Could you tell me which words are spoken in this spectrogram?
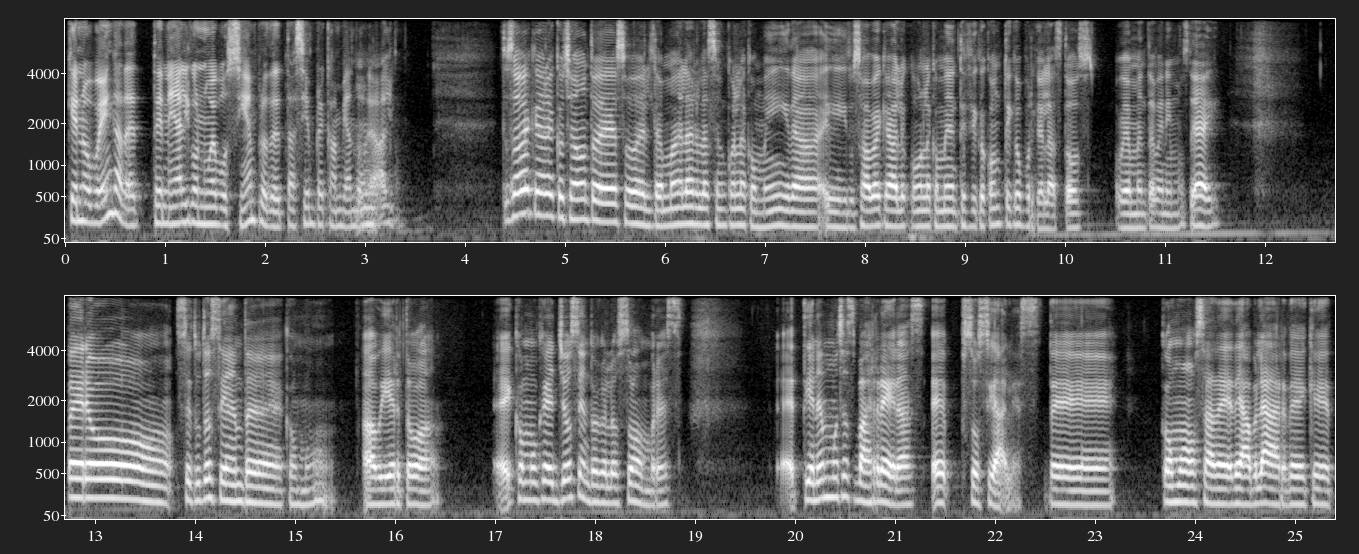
que no venga de tener algo nuevo siempre, de estar siempre cambiando de algo. Tú sabes que ahora escuchándote eso del tema de la relación con la comida y tú sabes que algo con la comida identifico contigo porque las dos obviamente venimos de ahí. Pero si tú te sientes como abierto a... Es como que yo siento que los hombres eh, tienen muchas barreras eh, sociales de cómo, o sea, de, de hablar, de que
